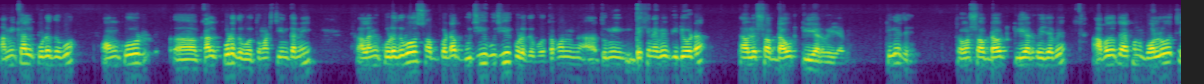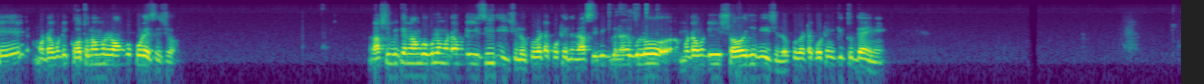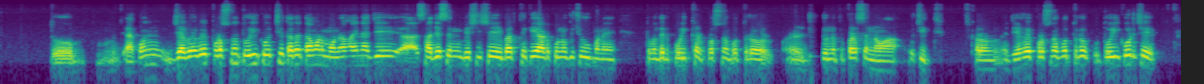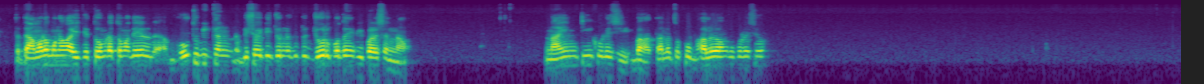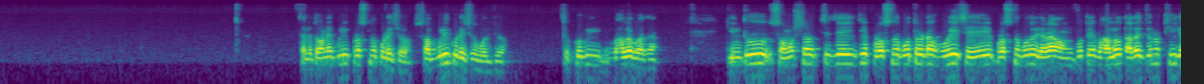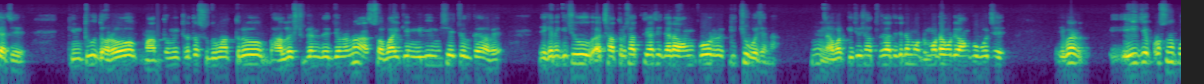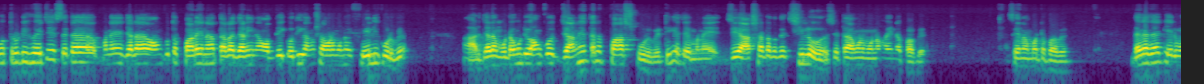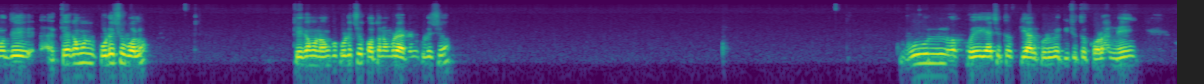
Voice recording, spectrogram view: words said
আমি কাল করে দেবো। অঙ্কর কাল করে দেবো, তোমার চিন্তা নেই। কাল আমি করে দেবো, সব কটা বুঝিয়ে বুঝিয়ে করে দেবো। তখন তুমি দেখে নেবে ভিডিওটা, তাহলে সব ডাউট ক্লিয়ার হয়ে যাবে। ঠিক আছে? তখন সব ডাউট ক্লিয়ার হয়ে যাবে। আপাতত এখন বলো যে, মোটামুটি কত নম্বরের অঙ্ক করে এসেছ? রাশি বিজ্ঞানের অঙ্কগুলো মোটামুটি ইজি দিয়েছিল, খুব একটা কঠিন। রাশি বিজ্ঞানেরগুলো মোটামুটি সহজই দিয়েছিল, খুব একটা কঠিন কিন্তু দেয়নি তো উম, এখন যেভাবে প্রশ্ন তৈরি করছে, তাতে তো আমার মনে হয় না যে সাজেশন বেসিসে এবার থেকে আর কোনো কিছু মানে তোমাদের পরীক্ষার প্রশ্নপত্র জন্য প্রিপারেশন নেওয়া উচিত। কারণ যেভাবে প্রশ্নপত্র তৈরি করছে, তাতে আমারও মনে হয় যে তোমরা তোমাদের ভৌত বিজ্ঞান বিষয়টির জন্য কিন্তু জোর কদমে প্রিপারেশন নাও। নাইনটি করেছি, বাহ, তাহলে তো খুব ভালো অঙ্ক করেছ। তাহলে তো অনেকগুলি প্রশ্ন করেছ, সবগুলি করেছ বলছো। তো খুবই ভালো কথা। কিন্তু সমস্যা হচ্ছে যে, এই যে প্রশ্নপত্রটা হয়েছে, প্রশ্নপত্র যারা অঙ্কতে ভালো, তাদের জন্য ঠিক আছে। কিন্তু ধরো, মাধ্যমিকটা তো শুধুমাত্র ভালো স্টুডেন্টদের জন্য না সবাইকে মিলিয়ে মিশিয়ে চলতে হবে। এখানে কিছু ছাত্রছাত্রী আছে যারা অঙ্কর কিছু বোঝে না। হম, আবার কিছু ছাত্রছাত্রী যারা মোটামুটি অঙ্ক বোঝে। এবার এই যে প্রশ্নপত্রটি হয়েছে, সেটা মানে যারা অঙ্ক তো পারে না, তারা জানি না, অর্ধেক অধিকাংশ আমার মনে হয় ফেলই করবে। আর যারা মোটামুটি অঙ্ক জানে, তারা পাস করবে, ঠিক আছে? মানে যে আশাটা তাদের ছিল, সেটা আমার মনে হয় না পাবে। সে নাম্বারটা পাবে। দেখা যাক, এর মধ্যে, কে কেমন করেছ বলো? কে কেমন অঙ্ক করেছ? কত নম্বরে অ্যাটেন্ড করেছ? ভুল হয়ে গেছে তো কি আর করবে? কিছু তো করার নেই।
